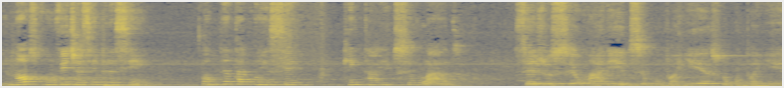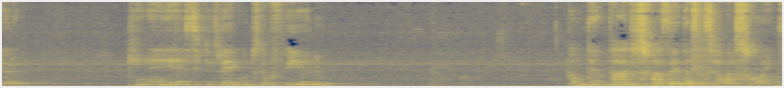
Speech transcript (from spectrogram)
E o nosso convite é sempre assim: Vamos tentar conhecer quem está aí do seu lado. Seja o seu marido, seu companheiro, sua companheira. Quem é esse que veio com seu filho? Vamos tentar desfazer dessas relações,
